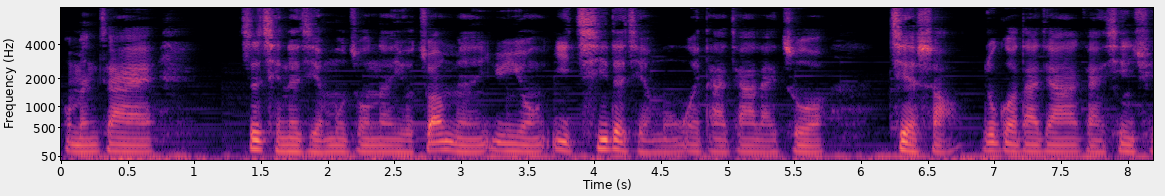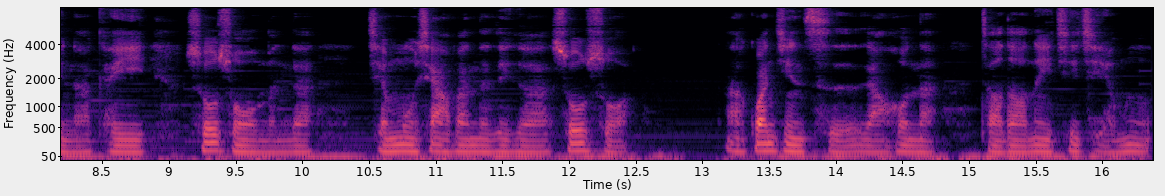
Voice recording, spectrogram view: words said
我们在之前的节目中呢，有专门运用一期的节目为大家来做介绍。如果大家感兴趣呢，可以搜索我们的。节目下方的这个搜索啊关键词，然后呢找到那期节目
